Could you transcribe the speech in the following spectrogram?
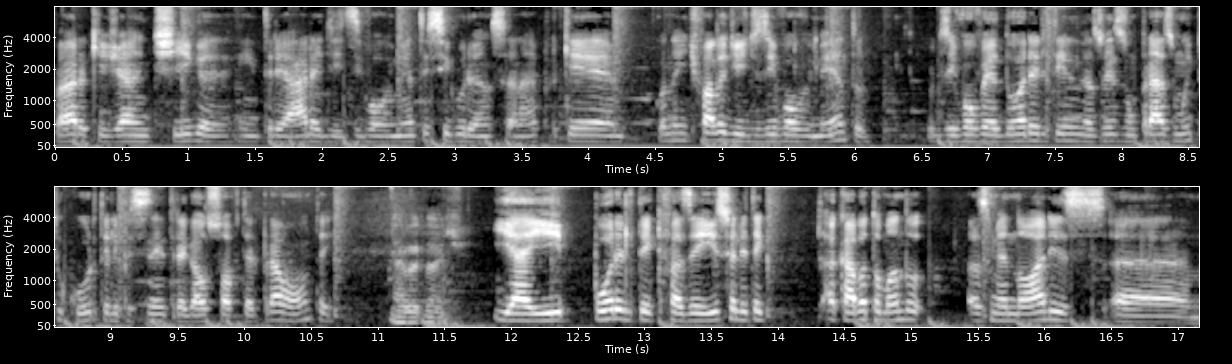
claro que já antiga entre a área de desenvolvimento e segurança, né? Porque quando a gente fala de desenvolvimento, o desenvolvedor ele tem às vezes um prazo muito curto, ele precisa entregar o software para ontem. É verdade. E aí, por ele ter que fazer isso, ele tem que, acaba tomando as menores. Uh,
